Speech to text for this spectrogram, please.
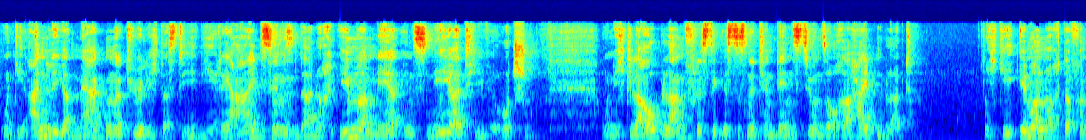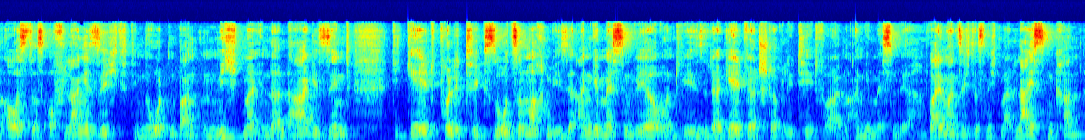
und die Anleger merken natürlich, dass die, die Realzinsen dadurch immer mehr ins Negative rutschen. Und ich glaube, langfristig ist es eine Tendenz, die uns auch erhalten bleibt. Ich gehe immer noch davon aus, dass auf lange Sicht die Notenbanken nicht mehr in der Lage sind, die Geldpolitik so zu machen, wie sie angemessen wäre und wie sie der Geldwertstabilität vor allem angemessen wäre, weil man sich das nicht mehr leisten kann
